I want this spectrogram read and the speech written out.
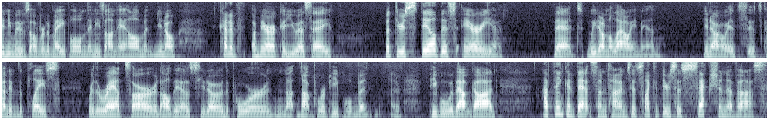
then He moves over to Maple, and then He's on Elm, and you know, kind of America, USA. But there's still this area that we don't allow him in. You know, it's, it's kind of the place where the rats are and all this, you know, the poor, not, not poor people, but uh, people without God. I think of that sometimes. It's like there's a section of us,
